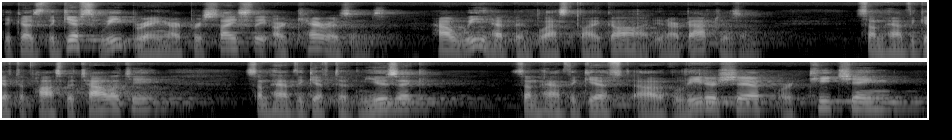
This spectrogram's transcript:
because the gifts we bring are precisely our charisms, how we have been blessed by God in our baptism. Some have the gift of hospitality, some have the gift of music, some have the gift of leadership or teaching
